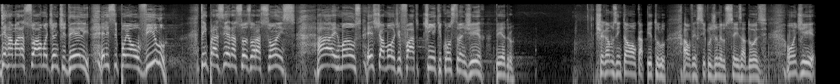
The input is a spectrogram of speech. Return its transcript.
derramar a sua alma diante dele. Ele se põe a ouvi-lo tem prazer nas suas orações. Ah, irmãos, este amor de fato tinha que constranger Pedro. Chegamos então ao capítulo, ao versículo de número 6 a 12, onde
